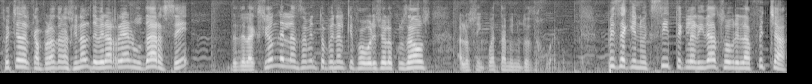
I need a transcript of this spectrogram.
fecha del Campeonato Nacional deberá reanudarse desde la acción del lanzamiento penal que favoreció a los cruzados a los 50 minutos de juego. Pese a que no existe claridad sobre la fecha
